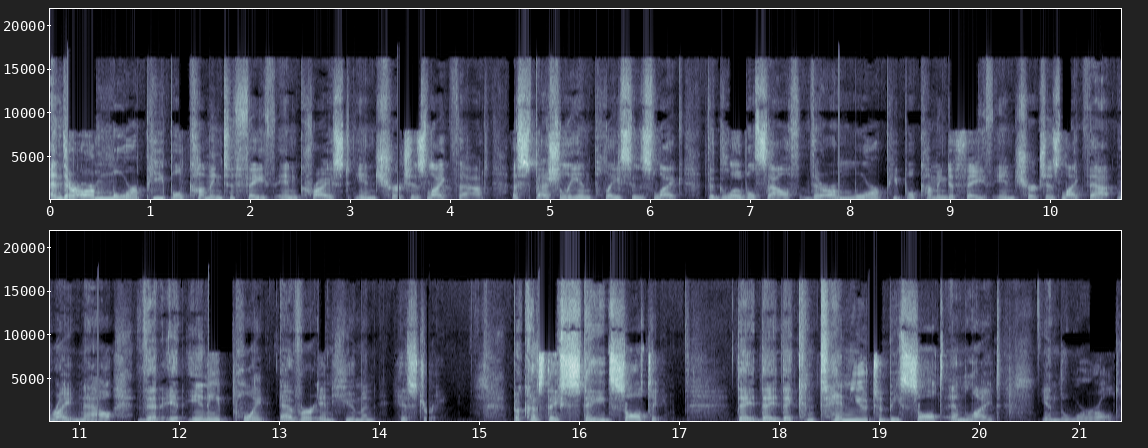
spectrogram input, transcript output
And there are more people coming to faith in Christ in churches like that, especially in places like the global south. There are more people coming to faith in churches like that right now than at any point ever in human history because they stayed salty. They, they, they continue to be salt and light in the world.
